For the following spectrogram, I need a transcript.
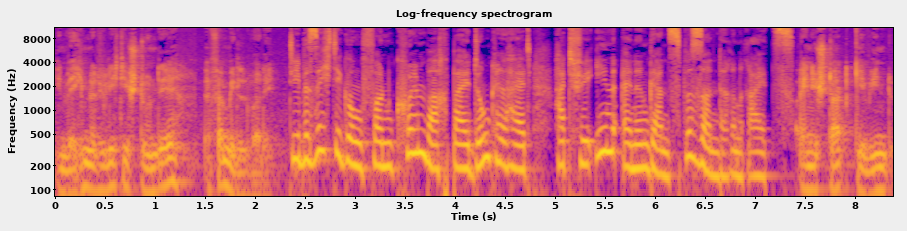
in welchem natürlich die Stunde vermittelt wurde. Die Besichtigung von Kulmbach bei Dunkelheit hat für ihn einen ganz besonderen Reiz. Eine Stadt gewinnt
